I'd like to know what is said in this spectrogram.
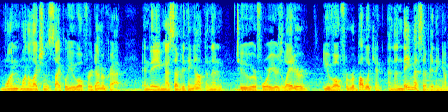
one, one election cycle you vote for a Democrat and they mess everything up. And then two or four years later, you vote for Republican and then they mess everything up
